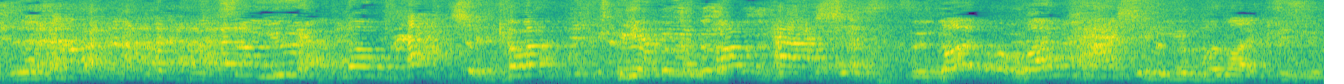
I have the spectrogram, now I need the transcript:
so you have no passion. Come on, give me one passion. What one passion you would like to do?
